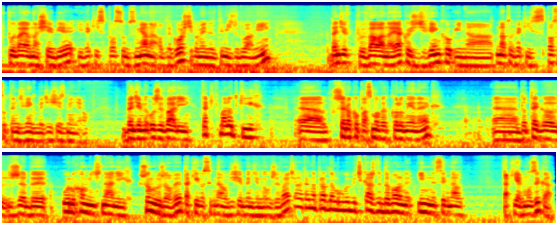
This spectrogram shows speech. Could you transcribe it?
wpływają na siebie i w jaki sposób zmiana odległości pomiędzy tymi źródłami będzie wpływała na jakość dźwięku i na, na to, w jaki sposób ten dźwięk będzie się zmieniał. Będziemy używali takich malutkich, e, szerokopasmowych kolumienek, e, do tego, żeby uruchomić na nich szum różowy. Takiego sygnału dzisiaj będziemy używać, ale tak naprawdę mógłby być każdy dowolny inny sygnał, taki jak muzyka.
